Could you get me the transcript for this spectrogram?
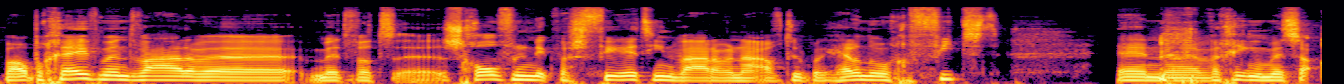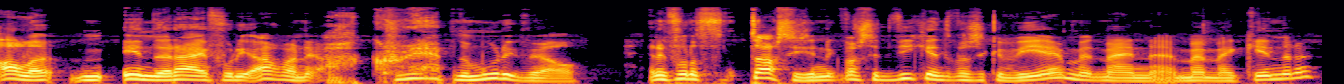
Maar op een gegeven moment waren we met wat schoolvrienden. Ik was 14. Waren we naar Avontuurpark Hellendoorn gefietst. En eh, we gingen met z'n allen in de rij voor die achtbaan. Ach, crap, dan moet ik wel. En ik vond het fantastisch. En ik was dit weekend was ik er weer met mijn, eh, met mijn kinderen.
